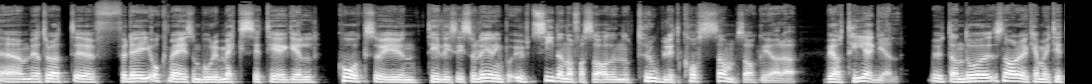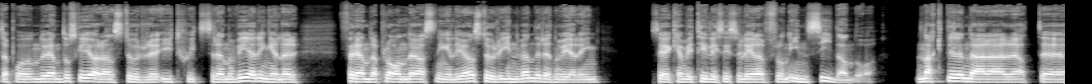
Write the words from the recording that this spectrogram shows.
Ehm, jag tror att eh, för dig och mig som bor i mexitegelkåk så är ju en tilläggsisolering på utsidan av fasaden en otroligt kostsam sak att göra. Vi har tegel. Utan då snarare kan man titta på om du ändå ska göra en större ytskiktsrenovering eller förändra planlösning eller göra en större invändig renovering. Så kan vi tilläggsisolera från insidan då. Nackdelen där är att eh,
